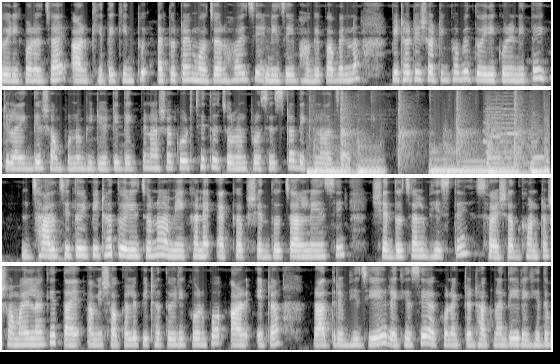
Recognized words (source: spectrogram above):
তৈরি করা যায়। আর খেতে কিন্তু এতটাই মজার হয় যে নিজেই ভাগে পাবেন না। পিঠাটি সঠিকভাবে তৈরি করে নিতে একটি লাইক দিয়ে সম্পূর্ণ ভিডিওটি দেখবেন আশা করছি। তো চলুন প্রসেসটা দেখে নেওয়া যাক। ঝাল চিতই পিঠা তৈরির জন্য আমি এখানে এক কাপ সেদ্ধ চাল নিয়েছি। সেদ্ধ চাল ভিজতে ছয় সাত ঘণ্টা সময় লাগে, তাই আমি সকালে পিঠা তৈরি করব। আর এটা রাত্রে ভিজিয়ে রেখেছি, এখন একটা ঢাকনা দিয়ে রেখে দেব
